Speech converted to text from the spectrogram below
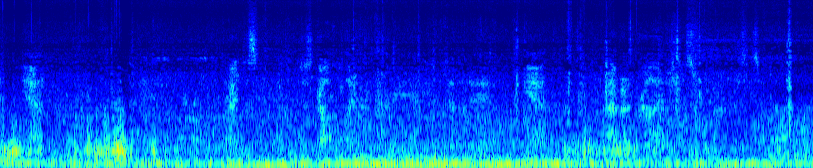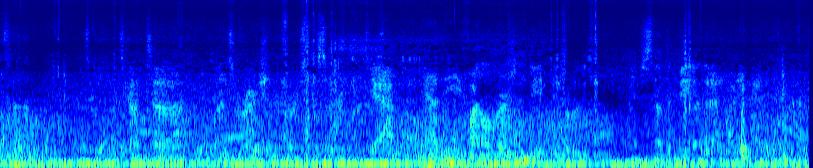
Yeah. I just just got the lighter the other day. Yeah. I haven't really had a chance to work this. It's cool. It's cool. It's got uh, lens correction for specific ones. Yeah. Yeah, the final version they included. I just have the beta that I'm running in.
